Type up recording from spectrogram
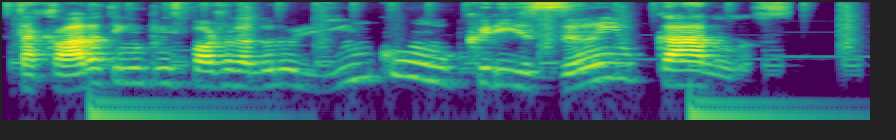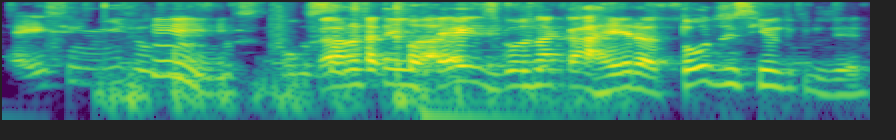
Santa Clara tem o principal jogador, o Lincoln, o Crisan e o Carlos. É esse o nível hum, do, do O Carlos tem 10 gols na carreira, todos em cima do Cruzeiro.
